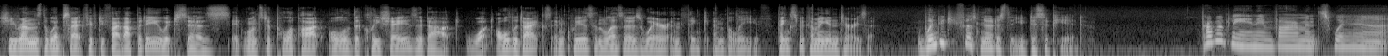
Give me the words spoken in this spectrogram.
She runs the website 55 Upitty, which says it wants to pull apart all of the cliches about what older dykes and queers and lesos wear and think and believe. Thanks for coming in, Teresa. When did you first notice that you disappeared? Probably in environments where,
